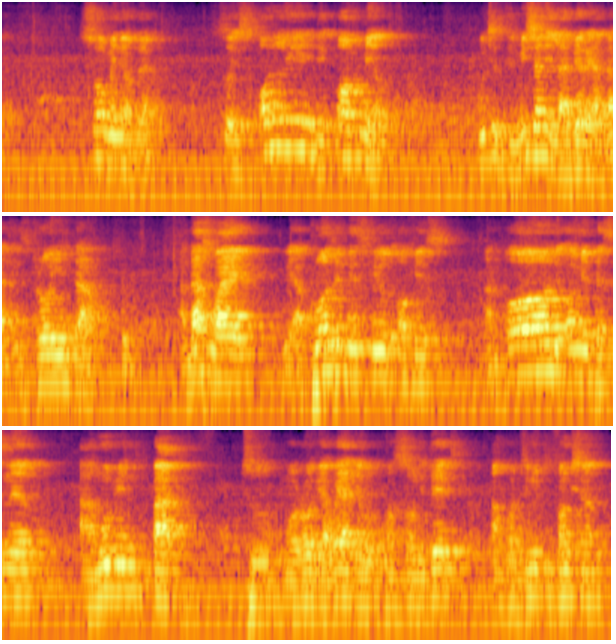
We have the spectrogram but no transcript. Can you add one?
So many of them. So it's only the UNMIL, which is the mission in Liberia that is drawing down. And that's why we are closing this field office and all the army personnel are moving back to Monrovia where they will consolidate and continue to function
